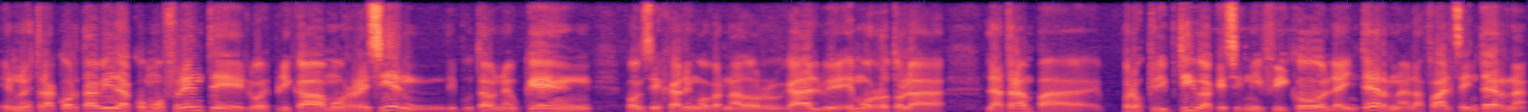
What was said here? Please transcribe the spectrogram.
en nuestra corta vida como frente, lo explicábamos recién, diputado Neuquén, concejal en Gobernador Galve, hemos roto la, la trampa proscriptiva que significó la interna, la falsa interna,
